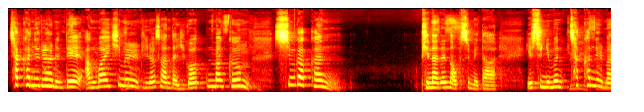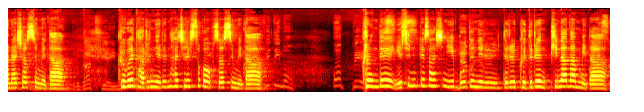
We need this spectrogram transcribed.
착한 일을 하는데 악마의 힘을 빌려서 한다. 이것만큼 심각한 비난은 없습니다. 예수님은 착한 일만 하셨습니다. 그 외 다른 일은 하실 수가 없었습니다. 그런데 예수님께서 하신 이 모든 일들을 그들은 비난합니다.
